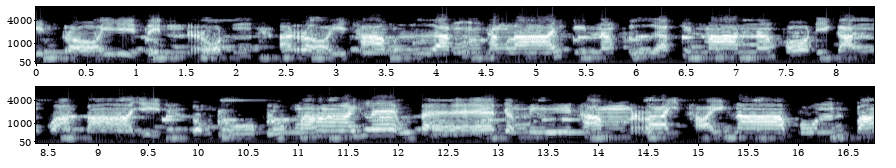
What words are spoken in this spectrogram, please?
กินกรอยสิ้นรสอร่อยชาเมือง ทั้งหลายกินน้ำเผือกกินมันพอดีกันความตายรวมปลูกปลูกไม้แล้วแต่จะมีทำไรไถนาฝนฟ้า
